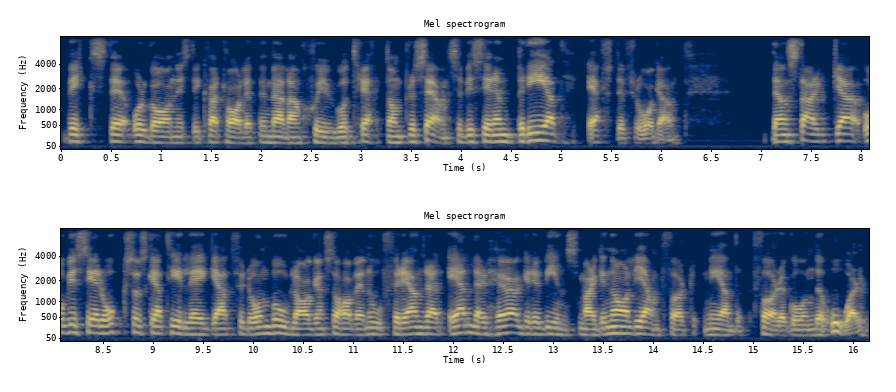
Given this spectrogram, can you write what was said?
växte organiskt i kvartalet med mellan 7% och 13 procent. Så vi ser en bred efterfrågan. Den starka, och vi ser också, ska jag tillägga, att för de bolagen så har vi en oförändrad eller högre vinstmarginal jämfört med föregående år.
